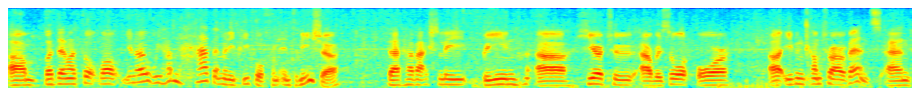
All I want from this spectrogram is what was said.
Um, but then I thought, well, you know, we haven't had that many people from Indonesia that have actually been uh, here to our resort or uh, even come to our events. And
